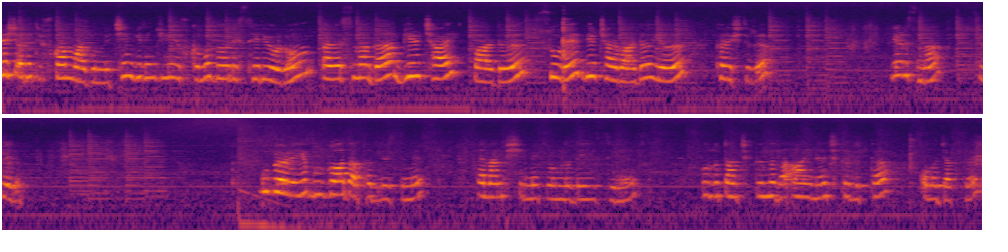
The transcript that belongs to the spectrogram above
5 adet yufkam var bunun için. Birinci yufkamı böyle seriyorum. Arasına da 1 çay bardağı su ve 1 çay bardağı yağı karıştırıp yarısına sürelim. Böreği buzluğa da atabilirsiniz. Hemen pişirmek zorunda değilsiniz. Buzluktan çıktığında da aynı çıtırlıkta olacaktır.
